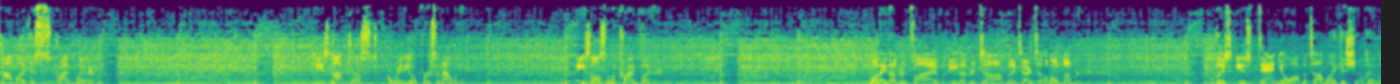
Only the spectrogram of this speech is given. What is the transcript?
Tom Leykis, crime fighter. He's not just a radio personality. He's also a crime fighter. 1-800-5800-TOM. That's our telephone number. Well, this is Daniel on the Tom Leykis Show. Hello.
